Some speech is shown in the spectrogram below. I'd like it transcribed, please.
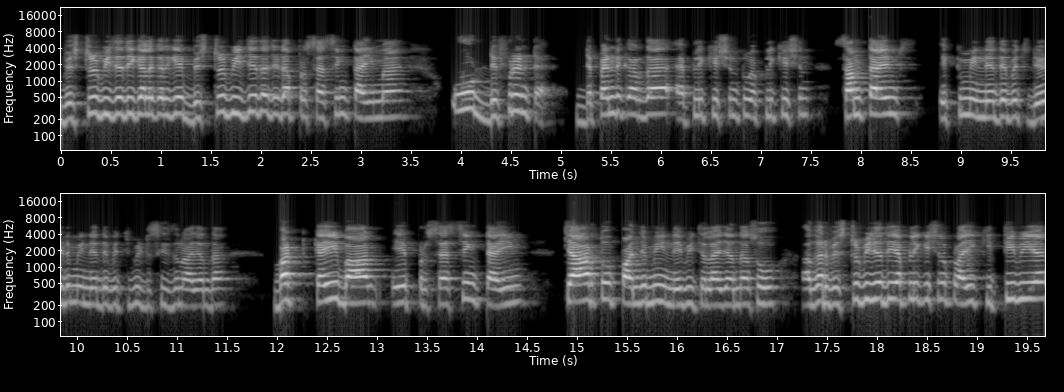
ਵਿਜ਼ਟਰ ਵੀਜ਼ੇ ਦੀ ਗੱਲ ਕਰੀਏ, ਵਿਜ਼ਟਰ ਵੀਜ਼ੇ ਦਾ ਜਿਹੜਾ ਪ੍ਰੋਸੈਸਿੰਗ ਟਾਈਮ ਹੈ, ਉਹ ਡਿਫਰੈਂਟ ਹੈ। ਡਿਪੈਂਡ ਕਰਦਾ ਹੈ ਐਪਲੀਕੇਸ਼ਨ ਟੂ ਐਪਲੀਕੇਸ਼ਨ ਸਮ ਟਾਈਮਸ 1 ਮਹੀਨੇ ਦੇ ਵਿੱਚ, ਡੇਢ ਮਹੀਨੇ ਦੇ ਵਿੱਚ ਵੀ ਡਿਸੀਜਨ ਆ ਜਾਂਦਾ। ਬਟ ਕਈ ਵਾਰ ਇਹ ਪ੍ਰੋਸੈਸਿੰਗ ਟਾਈਮ 4 ਤੋਂ 5 ਮਹੀਨੇ ਵੀ ਚਲਾ ਜਾਂਦਾ। ਸੋ ਅਗਰ ਵਿਜ਼ਟਰ ਵੀਜ਼ੇ ਦੀ ਐਪਲੀਕੇਸ਼ਨ ਅਪਲਾਈ ਕੀਤੀ ਵੀ ਹੈ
